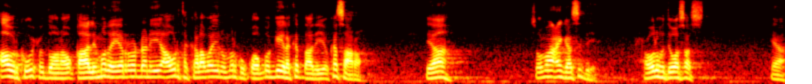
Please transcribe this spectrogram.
awrku wuxuu doonaa qaalimada yar oo dhan iyo awrta kaleba inuu markuu qooqo geela ka daadiyo ka saaro. Ya soo maa caynkaasi dee xooluhu de waa saas. Ya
